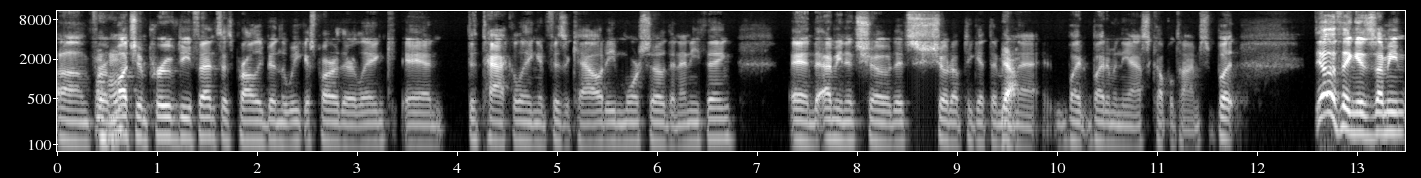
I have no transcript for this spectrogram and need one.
Um, for mm-hmm. a much improved defense, that's probably been the weakest part of their link, and the tackling and physicality more so than anything. And I mean, it showed. It showed up to get them yeah. in that bite bite them in the ass a couple times, but the other thing is, I mean,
